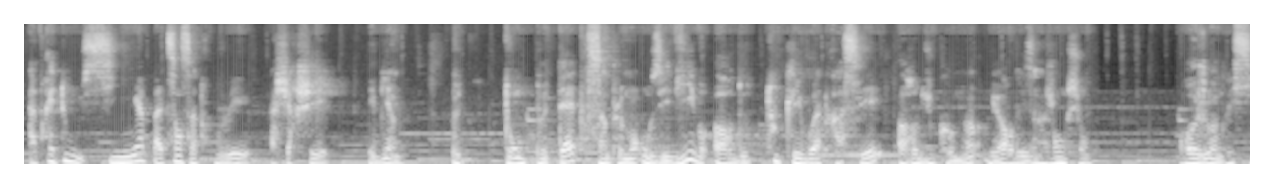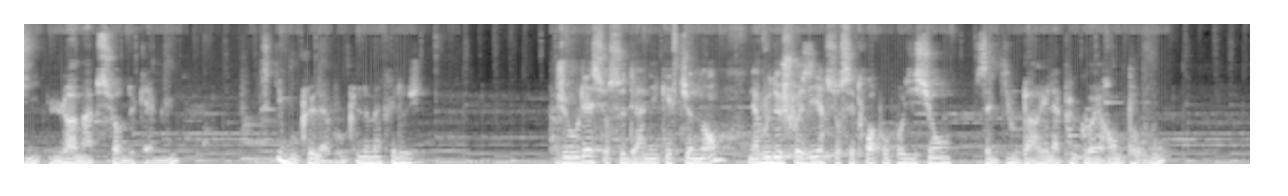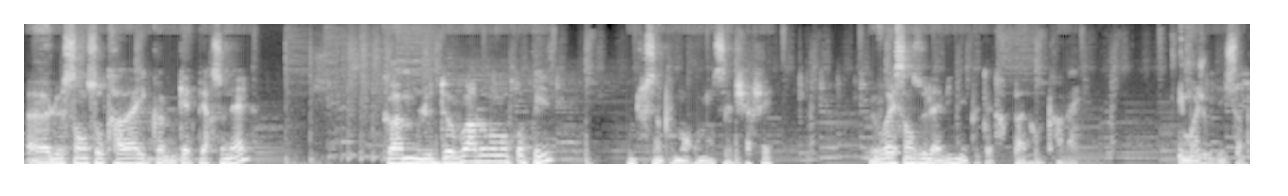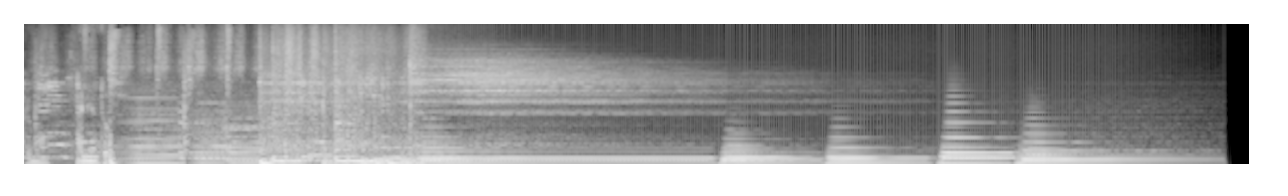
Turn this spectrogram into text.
Après tout, s'il n'y a pas de sens à trouver, à chercher, eh bien, peut-on peut-être simplement oser vivre hors de toutes les voies tracées, hors du commun et hors des injonctions? Rejoindre ici l'homme absurde de Camus, ce qui boucle la boucle de ma trilogie. Je vous laisse sur ce dernier questionnement. À vous de choisir sur ces trois propositions celle qui vous paraît la plus cohérente pour vous. Euh, le sens au travail comme quête personnelle, comme le devoir de mon entreprise, ou tout simplement renoncer à le chercher. Le vrai sens de la vie n'est peut-être pas dans le travail. Et moi je vous dis simplement à bientôt.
